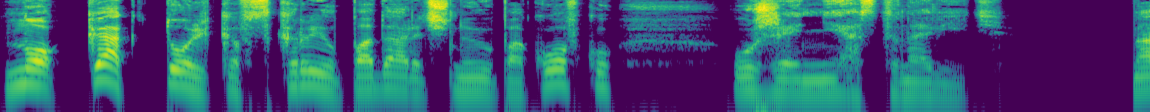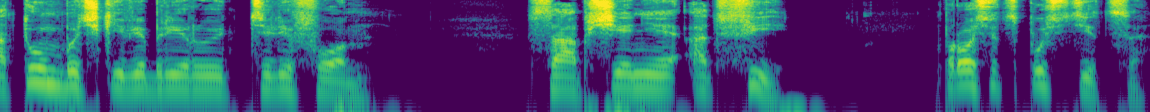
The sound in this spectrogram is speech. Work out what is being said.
Но как только вскрыл подарочную упаковку, уже не остановить. На тумбочке вибрирует телефон. Сообщение от Фи. Просит спуститься.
